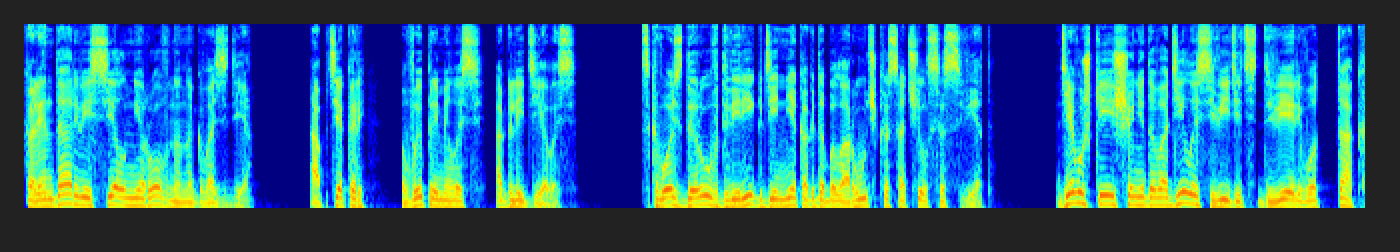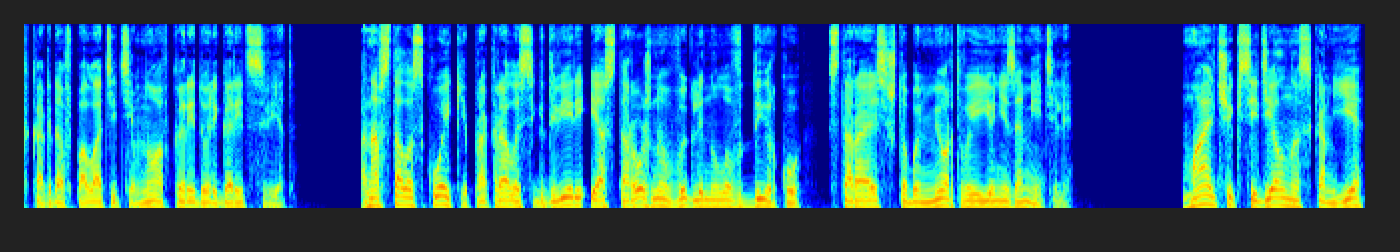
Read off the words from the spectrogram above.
Календарь висел неровно на гвозде. Аптекарь выпрямилась, огляделась. Сквозь дыру в двери, где некогда была ручка, сочился свет. Девушке еще не доводилось видеть дверь вот так, когда в палате темно, а в коридоре горит свет. Она встала с койки, прокралась к двери и осторожно выглянула в дырку, стараясь, чтобы мертвые ее не заметили. Мальчик сидел на скамье,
